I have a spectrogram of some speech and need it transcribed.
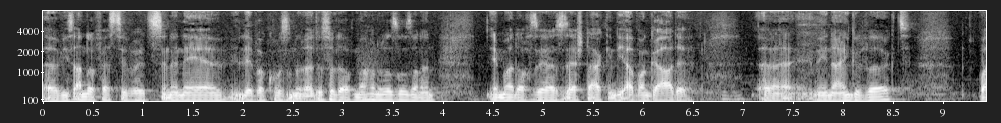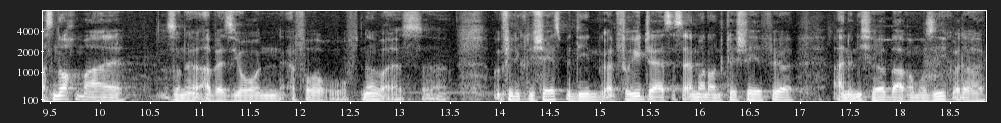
äh, wie es andere Festivals in der Nähe wie Leverkusen oder Düsseldorf machen oder so, sondern immer doch sehr, sehr stark in die Avantgarde äh, hineingewirkt, was nochmal so eine Aversion hervorruft, ne, weil es äh, viele Klischees bedient. Free Jazz ist ja immer noch ein Klischee für eine nicht hörbare Musik oder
